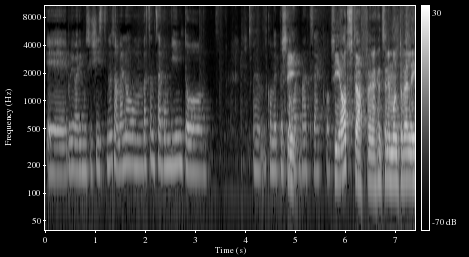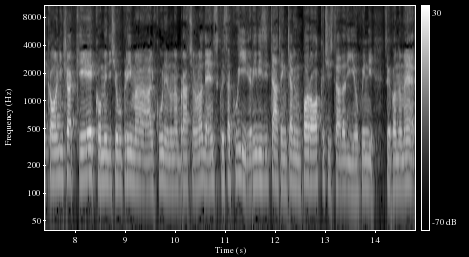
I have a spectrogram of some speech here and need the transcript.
e poi i vari musicisti, non so, mi hanno abbastanza convinto eh, come Sì. performance, ecco. Sì, Hot Stuff è una canzone molto bella e iconica che, come dicevo prima, alcune non abbracciano la dance. Questa qui, rivisitata in chiave un po' rock, ci sta da Dio. Quindi, secondo me,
